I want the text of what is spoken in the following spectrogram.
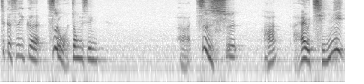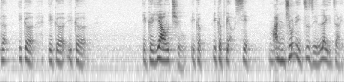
这个是一个自我中心、啊自私啊，还有情义的一个一个一个 一个要求，一个一个表现，满足你自己内在的。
